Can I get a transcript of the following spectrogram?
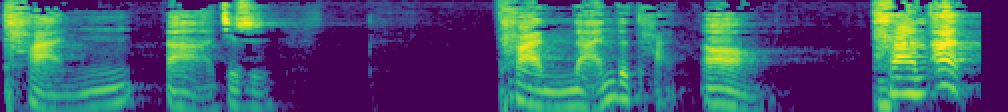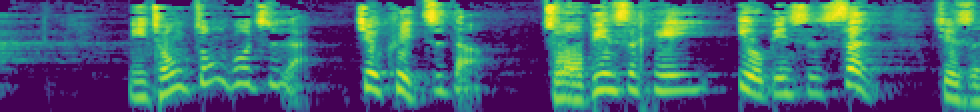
坦啊，就是坦然的坦啊，坦岸。你从中国字啊，就可以知道，左边是黑，右边是肾，就是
